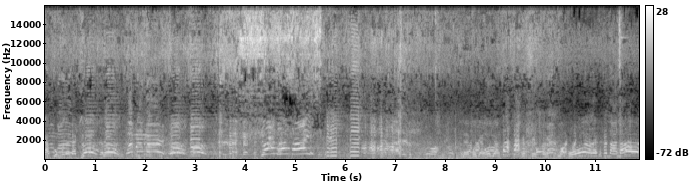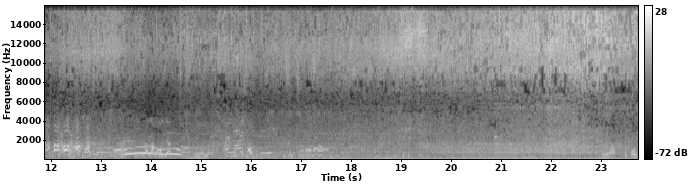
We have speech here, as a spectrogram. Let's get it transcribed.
ครับกลุ่มวัฒนนักขี่จะลงช่วยเมืองไปอะไรหมดยังหมดยังโอ้อะไรขนาดนั้นข้างหลังหมดยังไฮไลท์ของทีมนี่ครับทุกคน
